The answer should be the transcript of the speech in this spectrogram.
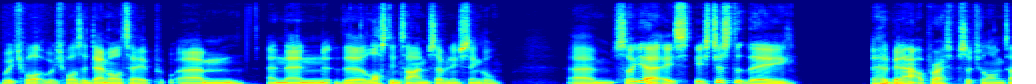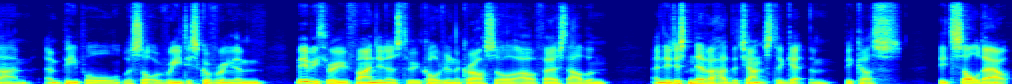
which was which was a demo tape, um, and then the Lost in Time seven inch single. Um, so yeah, it's it's just that they had been out of press for such a long time, and people were sort of rediscovering them, maybe through finding us through Cauldron the Cross or our first album, and they just never had the chance to get them because they'd sold out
